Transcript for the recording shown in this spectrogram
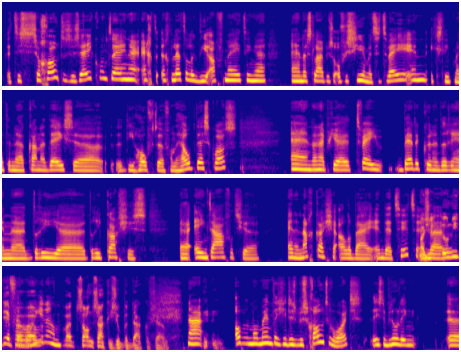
het is zo groot als een zeecontainer. Echt, echt letterlijk die afmetingen. En daar slaap je als officier met z'n tweeën in. Ik sliep met een eh, Canadese eh, die hoofd van de helpdesk was. En dan heb je twee bedden kunnen erin, eh, drie, eh, drie kastjes, eh, één tafeltje en een nachtkastje allebei. En that's it. Maar En je doet niet even wat, dan. wat zandzakjes op het dak of zo? Nou, op het moment dat je dus beschoten wordt, is de bedoeling eh,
